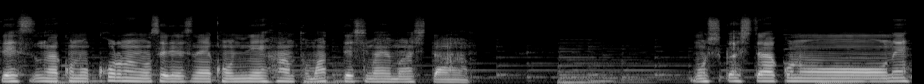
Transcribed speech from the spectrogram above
ですが、このコロナのせいでですね、この2年半止まってしまいました。もしかしたら、このね、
